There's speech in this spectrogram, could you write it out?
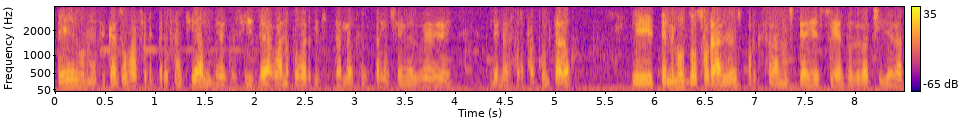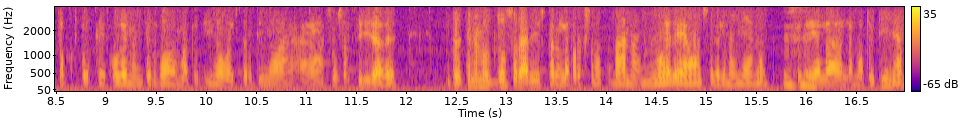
pero en este caso va a ser presencial, es decir, ya van a poder visitar las instalaciones de, de nuestra facultad eh, tenemos dos horarios porque sabemos que hay estudiantes de bachillerato pues, que acuden en turno matutino o vespertino a, sus actividades. Entonces tenemos dos horarios para la próxima semana, 9 a 11 de la mañana, sería la, matutina,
